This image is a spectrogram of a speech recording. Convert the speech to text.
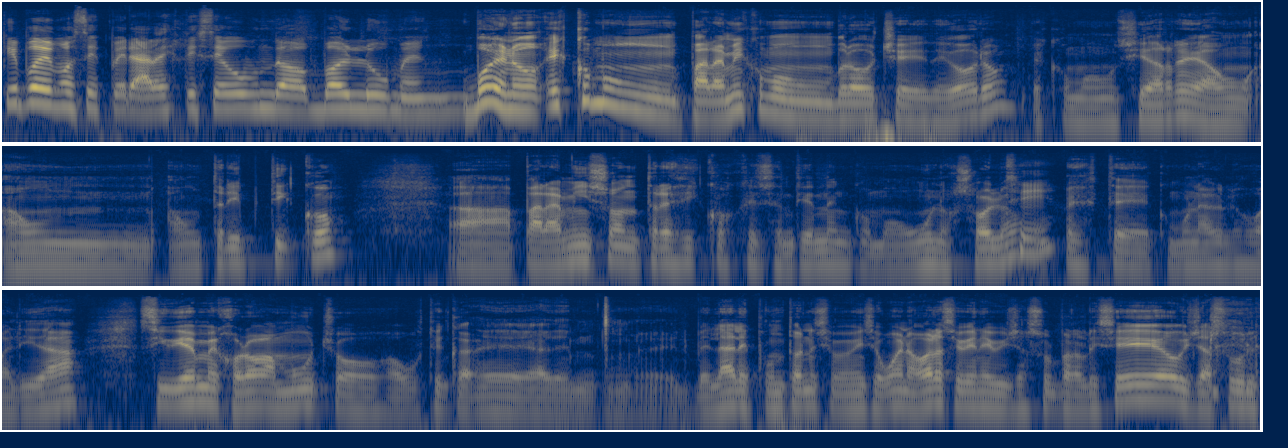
¿Qué podemos esperar de este segundo volumen? Bueno, es como un, para mí es como un broche de oro, es como un cierre a un, a un, a un tríptico. Ah, para mí son tres discos que se entienden como uno solo, Sí. este, como una globalidad. Si bien mejoraba mucho Agustín eh, eh, Velales Puntones y me dice, bueno, ahora se viene Villa Azul para el liceo, Villa Azul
